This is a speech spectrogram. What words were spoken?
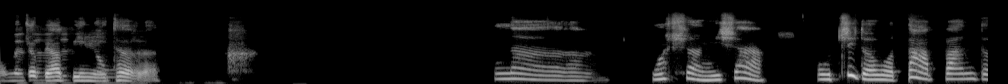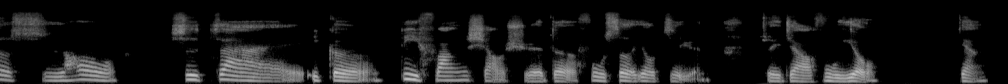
我们就不要逼尼特了。那我想一下，我记得我大班的时候是在一个。地方小学的附设幼稚园，所以叫附幼，这样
